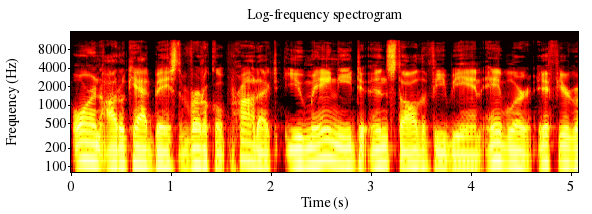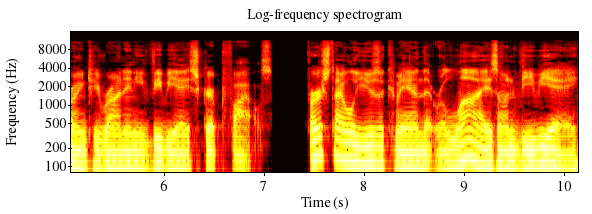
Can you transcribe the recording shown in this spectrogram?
or an AutoCAD-based vertical product, you may need to install the VBA enabler if you're going to run any VBA script files. First, I will use a command that relies on VBA,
